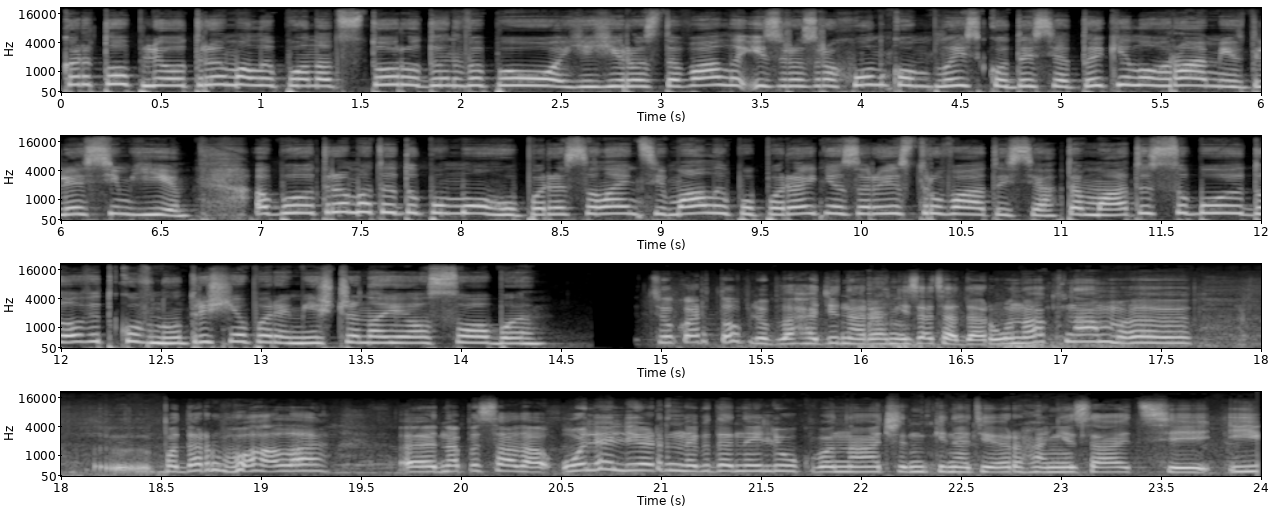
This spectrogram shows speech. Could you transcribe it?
Картоплю отримали понад 100 родин ВПО. Її роздавали із розрахунком близько 10 кілограмів для сім'ї. Аби отримати допомогу, переселенці мали попередньо зареєструватися та мати з собою довідку внутрішньо переміщеної особи. Цю картоплю благодійна організація Дарунок нам е, подарувала. Е, Написала Оля Лєрник Данилюк, вона членкиня тієї організації. І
